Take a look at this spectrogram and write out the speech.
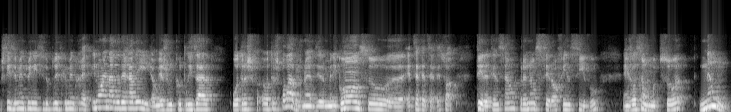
precisamente o início do politicamente correto. E não há nada de errado aí. É o mesmo que utilizar outras, outras palavras, não é? Dizer mariconso, eh, etc, etc. É só ter atenção para não ser ofensivo em relação a uma pessoa, não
